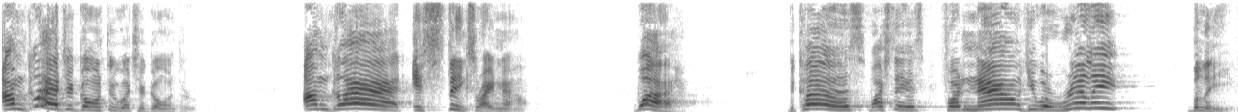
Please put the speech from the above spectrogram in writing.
I'm glad you're going through what you're going through. I'm glad it stinks right now. Why? Because, watch this, for now you will really believe.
